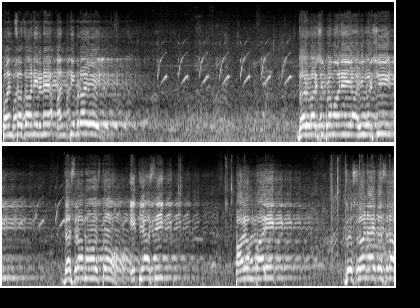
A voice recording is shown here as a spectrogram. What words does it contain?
पंचाचा निर्णय अंतिम राहील. दरवर्षीप्रमाणे याही वर्षी दसरा महोत्सव ऐतिहासिक पारंपरिक जो सण आहे दसरा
